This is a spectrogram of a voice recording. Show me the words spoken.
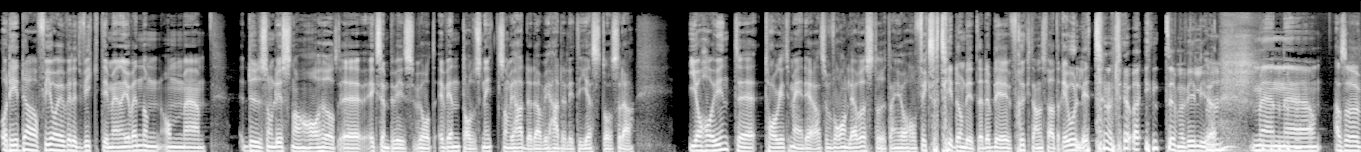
och det är därför jag är väldigt viktig, men jag vet inte om, om eh, du som lyssnar har hört eh, exempelvis vårt eventavsnitt som vi hade där vi hade lite gäster och sådär. Jag har ju inte tagit med deras vanliga röster utan jag har fixat till dem lite. Det blev fruktansvärt roligt. Det var inte med vilja. Mm. Men eh, alltså,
